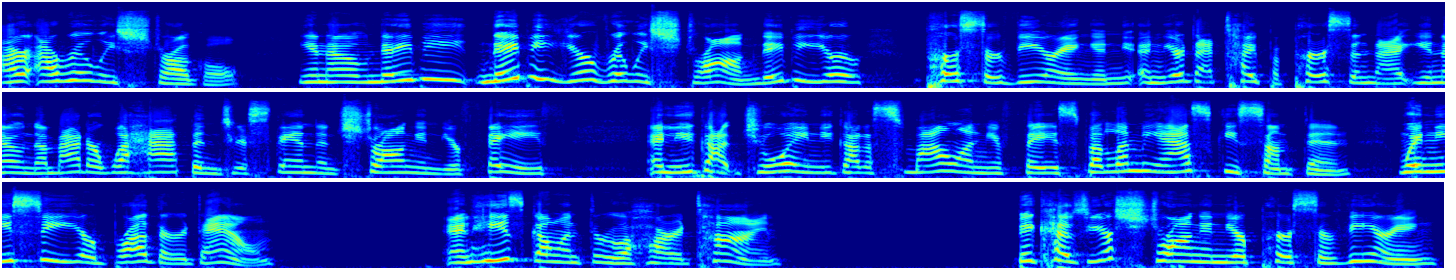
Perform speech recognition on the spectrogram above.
I, I really struggle. You know, maybe, maybe you're really strong. Maybe you're persevering and, and you're that type of person that, you know, no matter what happens, you're standing strong in your faith and you got joy and you got a smile on your face. But let me ask you something. When you see your brother down and he's going through a hard time, because you're strong and you're persevering,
